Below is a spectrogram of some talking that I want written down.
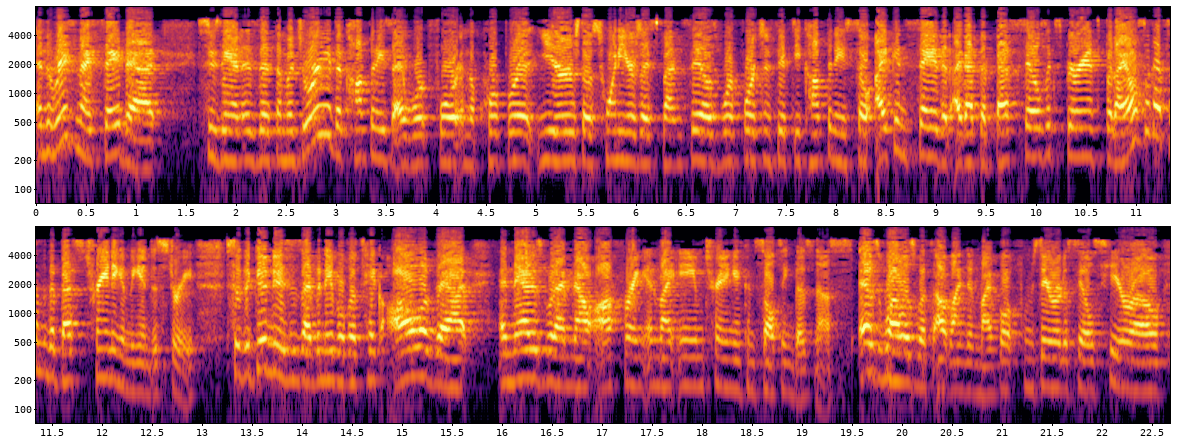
And the reason I say that Suzanne, is that the majority of the companies I work for in the corporate years, those 20 years I spent in sales, were Fortune 50 companies. So I can say that I got the best sales experience, but I also got some of the best training in the industry. So the good news is I've been able to take all of that, and that is what I'm now offering in my AIM training and consulting business, as well as what's outlined in my book, From Zero to Sales Hero,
